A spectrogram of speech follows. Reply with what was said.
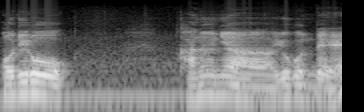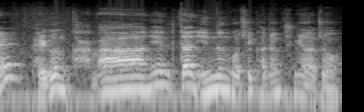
어디로 가느냐 요건데 백은 가만히 일단 있는 것이 가장 중요하죠.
